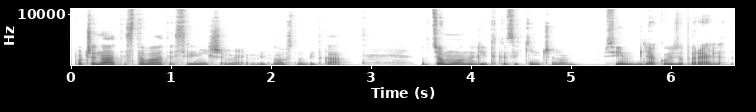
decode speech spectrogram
починати ставати сильнішими відносно бітка. На цьому аналітика закінчена. Всім дякую за перегляд.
